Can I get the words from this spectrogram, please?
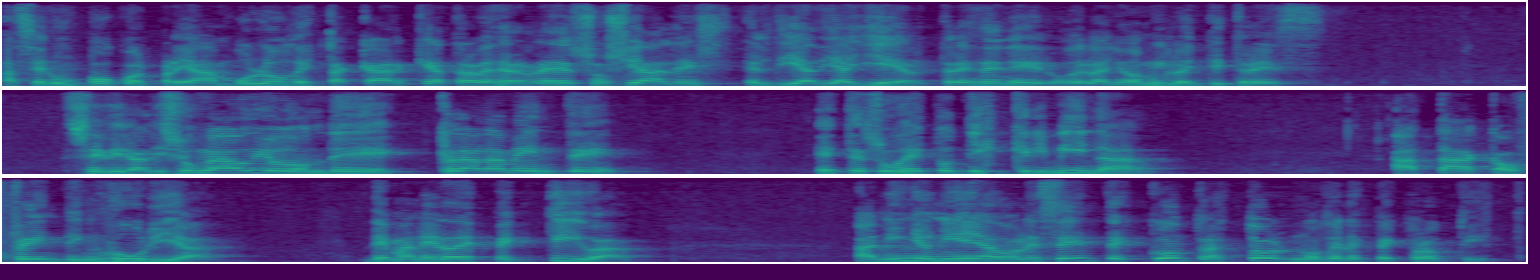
hacer un poco el preámbulo, destacar que a través de redes sociales, el día de ayer, 3 de enero del año 2023, se viraliza un audio donde claramente este sujeto discrimina, ataca, ofende, injuria de manera despectiva a niños, niñas y adolescentes con trastornos del espectro autista,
